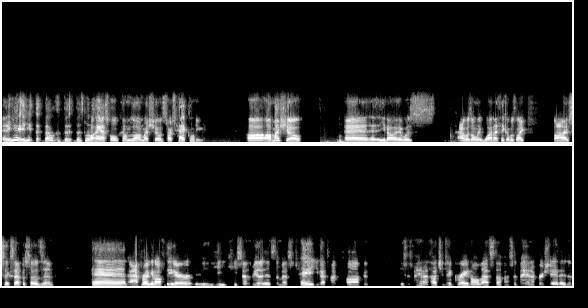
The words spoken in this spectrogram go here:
And he, he that, that, this little asshole comes on my show and starts heckling me uh, on my show. And uh, you know it was i was only what i think it was like five six episodes in. And after i get off the air he he sends me an instant message hey you got time to talk? And he says man i thought you did great and all that stuff. I said man i appreciate it. And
